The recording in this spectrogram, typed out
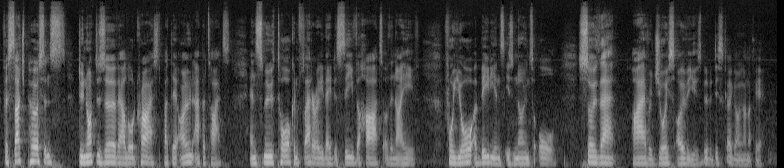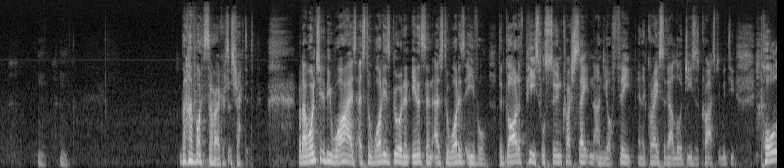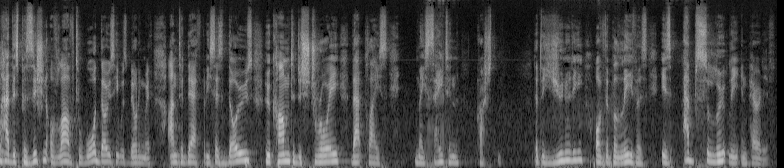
For such persons do not deserve our Lord Christ, but their own appetites. And smooth talk and flattery, they deceive the hearts of the naive. For your obedience is known to all, so that I rejoice over you. There's a bit of a disco going on up here. Hmm, hmm. But I want, sorry, I got distracted. But I want you to be wise as to what is good and innocent as to what is evil. The God of peace will soon crush Satan under your feet, and the grace of our Lord Jesus Christ be with you. Paul had this position of love toward those he was building with unto death, but he says, Those who come to destroy that place, may Satan crush them. that the unity of the believers is absolutely imperative.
